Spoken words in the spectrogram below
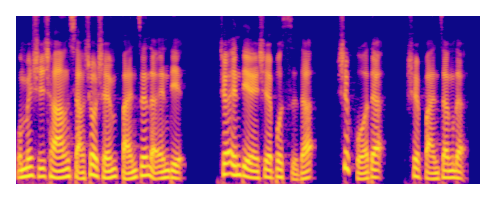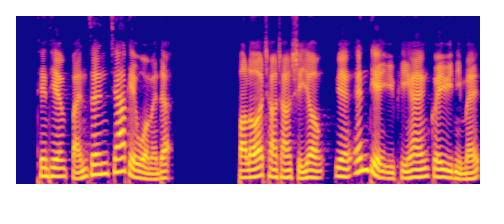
我们时常享受神繁增的恩典。这恩典是不死的，是活的，是繁增的，天天繁增加给我们的。保罗常常使用“愿恩典与平安归于你们”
